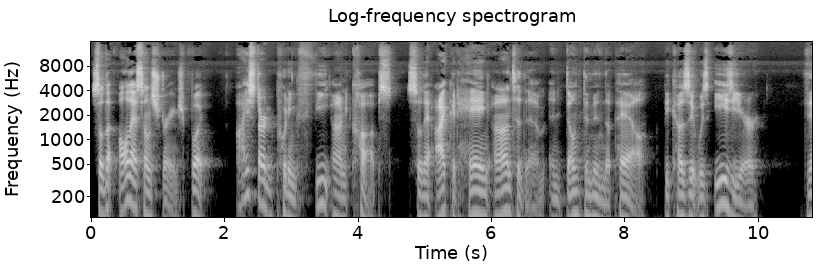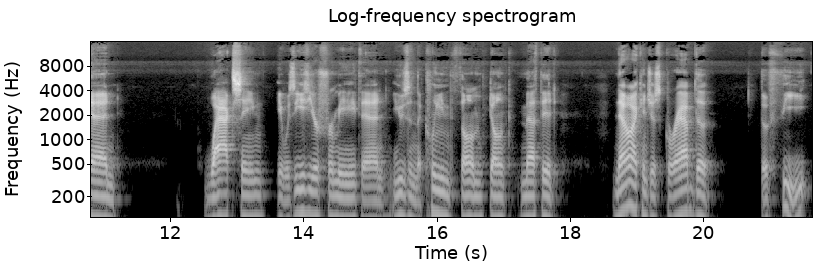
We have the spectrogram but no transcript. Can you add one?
So that all that sounds strange, but I started putting feet on cups so that I could hang onto them and dunk them in the pail because it was easier than waxing. It was easier for me than using the clean thumb dunk method. Now I can just grab the the feet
